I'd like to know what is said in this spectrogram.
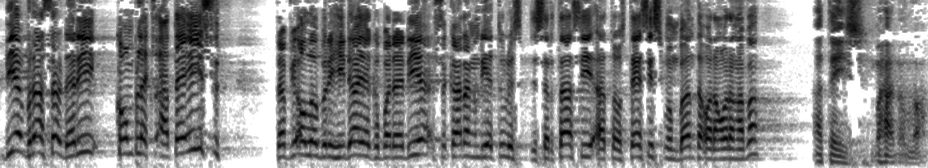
Dia berasal dari kompleks ateis, tapi Allah beri hidayah kepada dia. Sekarang dia tulis disertasi atau tesis membantah orang-orang apa? Ateis. Subhanallah.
